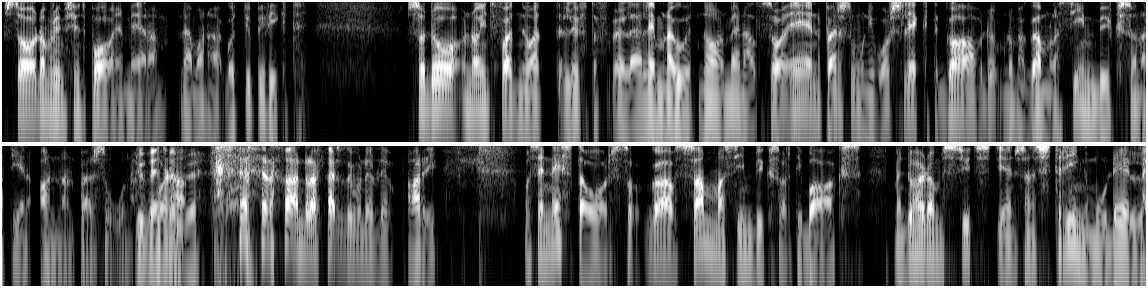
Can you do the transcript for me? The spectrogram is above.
Så de ryms ju inte på en mera när man har gått upp i vikt. Så då, nå inte för att nu att lyfta eller lämna ut någon, men alltså en person i vår släkt gav de, de här gamla simbyxorna till en annan person. Du vet vem du är. den andra personen blev arg. Och sen nästa år så gav samma simbyxor tillbaks. Men då har de sytts till en sån stringmodell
